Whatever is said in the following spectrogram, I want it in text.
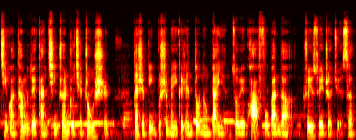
尽管他们对感情专注且忠实，但是并不是每个人都能扮演作为夸父般的追随者角色。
